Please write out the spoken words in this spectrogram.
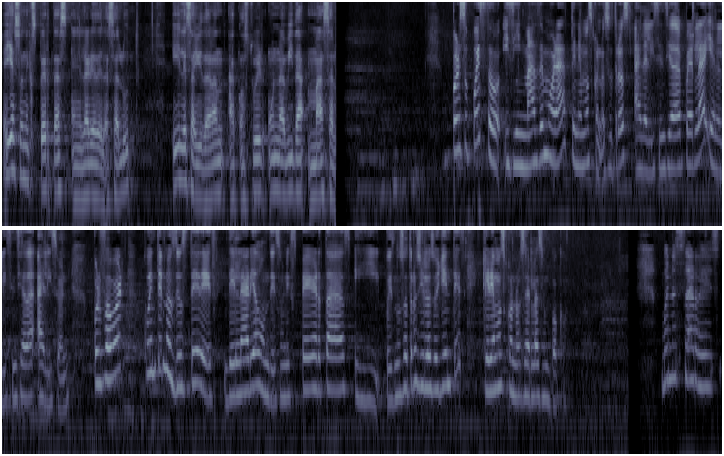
Ellas son expertas en el área de la salud y les ayudarán a construir una vida más saludable. Por supuesto, y sin más demora, tenemos con nosotros a la licenciada Perla y a la licenciada Allison. Por favor, cuéntenos de ustedes, del área donde son expertas y pues nosotros y los oyentes queremos conocerlas un poco. Buenas tardes,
